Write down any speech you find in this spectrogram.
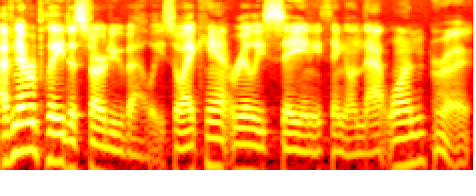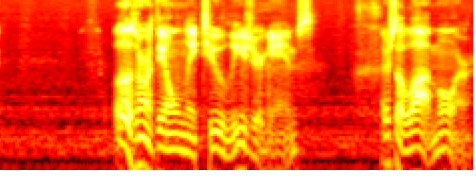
I've never played a Stardew Valley, so I can't really say anything on that one. right. Well, those weren't the only two leisure games. There's a lot more.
